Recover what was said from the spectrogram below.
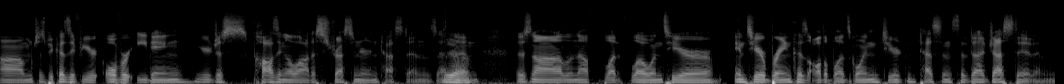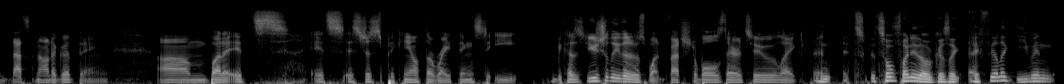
Um, just because if you're overeating, you're just causing a lot of stress in your intestines, and Yeah. then there's not enough blood flow into your into your brain because all the blood's going into your intestines to digest it, and that's not a good thing. Um, but it's it's it's just picking out the right things to eat because usually there's what vegetables there too, like And it's it's so funny though, cause like I feel like even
